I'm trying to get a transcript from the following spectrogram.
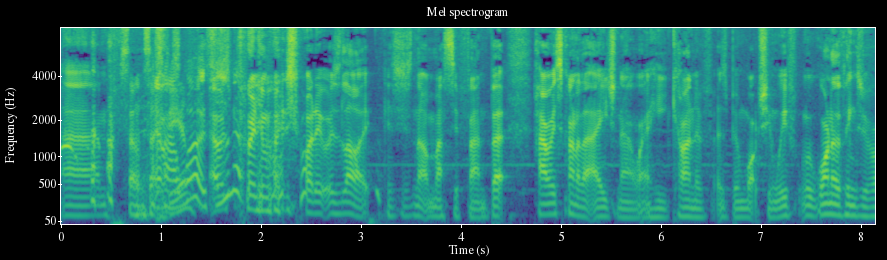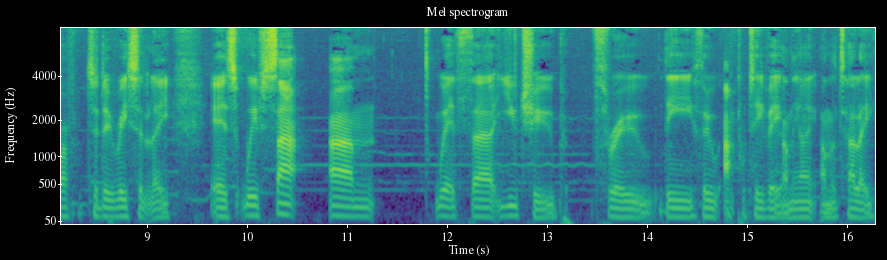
Um, sounds That's how it ideal. that was isn't it? pretty much what it was like because she's not a massive fan. But Harry's kind of that age now where he kind of has been watching. We've one of the things we've had to do recently is we've sat um, with uh, YouTube through the through Apple TV on the on the telly,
